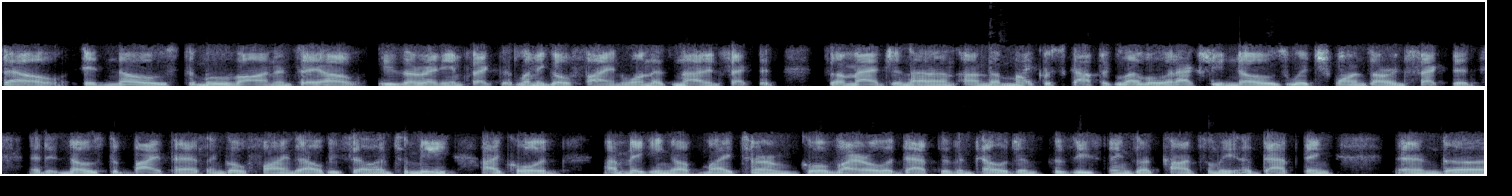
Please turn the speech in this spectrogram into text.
cell, it knows to move on and say, oh, he's already infected. Let me go find one that's not infected. So imagine on, on the microscopic level, it actually knows which ones are infected and it knows to bypass and go find a healthy cell. And to me, I call it, I'm making up my term called viral adaptive intelligence because these things are constantly adapting and uh,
